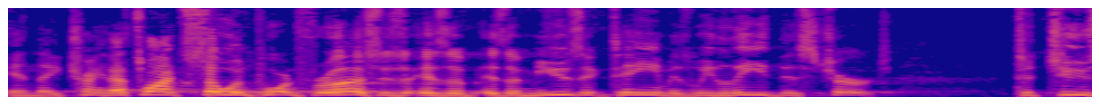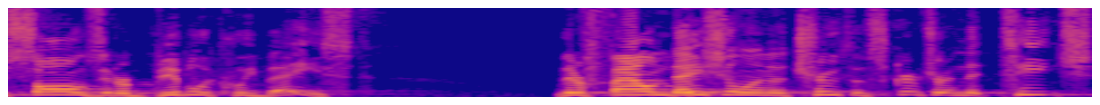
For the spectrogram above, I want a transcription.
and they train. That's why it's so important for us as, as, a, as a music team as we lead this church to choose songs that are biblically based, that are foundational in the truth of Scripture, and that teach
